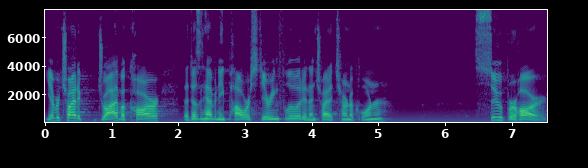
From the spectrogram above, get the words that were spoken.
You ever try to drive a car that doesn't have any power steering fluid and then try to turn a corner? Super hard.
